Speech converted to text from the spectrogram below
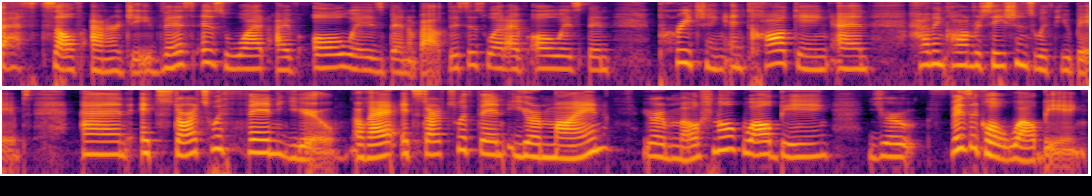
best self energy. This is what I've always been about. This is what I've always been preaching and talking and having conversations with you, babes. And it starts within you, okay? It starts within your mind, your emotional well being, your physical well being.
